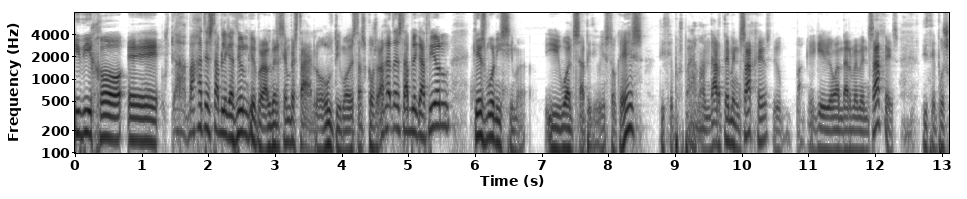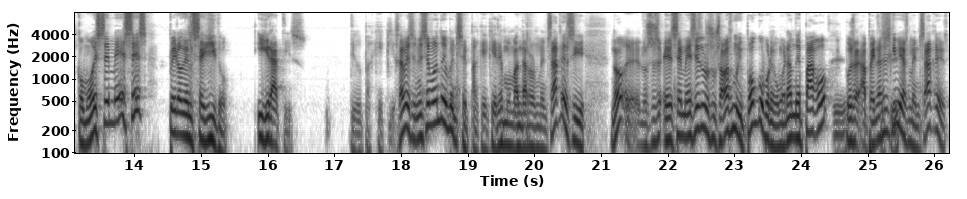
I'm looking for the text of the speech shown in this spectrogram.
y dijo, eh, "Hostia, bájate esta aplicación, que pero Albert siempre está lo último de estas cosas, bájate esta aplicación que es buenísima. Y WhatsApp, y digo, ¿y esto qué es? Dice, pues para mandarte mensajes. Digo, ¿para qué quiero mandarme mensajes? Dice, pues como SMS, pero del seguido. Y gratis. Digo, ¿para qué? ¿Sabes? En ese momento yo pensé, ¿para qué queremos mandarnos mensajes? Y, ¿no? Eh, Los SMS los usabas muy poco, porque como eran de pago, Sí. pues apenas Sí, sí. escribías mensajes.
